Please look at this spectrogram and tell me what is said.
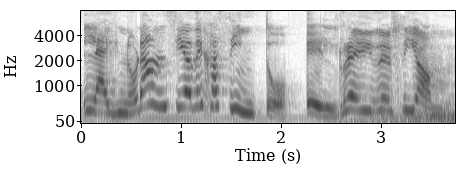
La ignorancia de Jacinto, el rey de Siam.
